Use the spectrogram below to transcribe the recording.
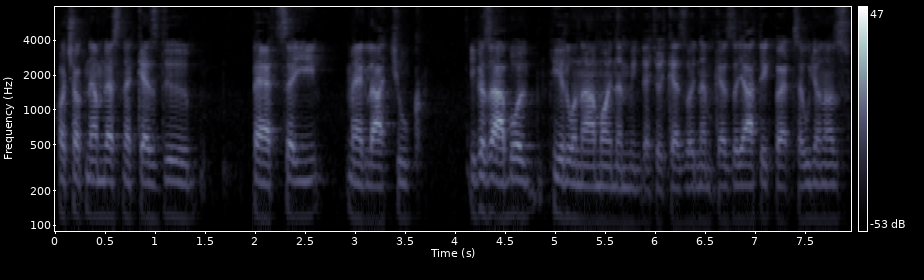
ha csak nem lesznek kezdő percei, meglátjuk. Igazából Hírónál majdnem mindegy, hogy kezd vagy nem kezd a játékperce, ugyanaz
